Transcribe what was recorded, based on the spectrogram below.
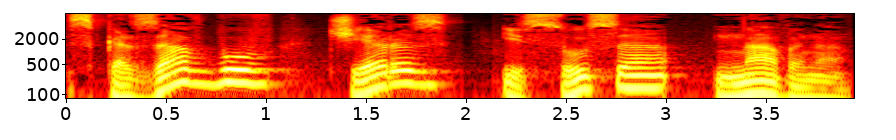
сказав був через Ісуса Навина.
